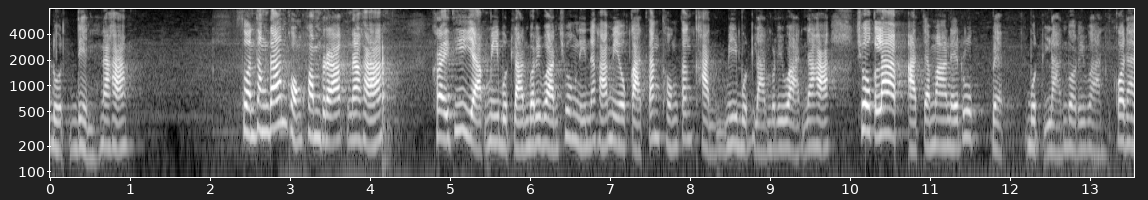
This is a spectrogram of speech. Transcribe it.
โดดเด่นนะคะ ส่วนทางด้านของความรักนะคะ ใครที่อยากมีบุตรหลานบริวารช่วงนี้นะคะ มีโอกาสตั้งท้องตั้งครรภ์มีบุตรหลานบริวารนะคะ โชคลาภอาจจะมาในรูปแบบบุตรหลานบริวารก็ได้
